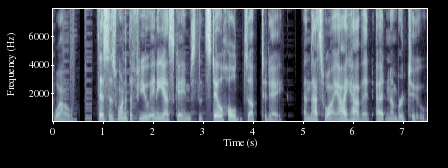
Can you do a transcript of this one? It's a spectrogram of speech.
wow. This is one of the few NES games that still holds up today, and that's why I have it at number 2.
